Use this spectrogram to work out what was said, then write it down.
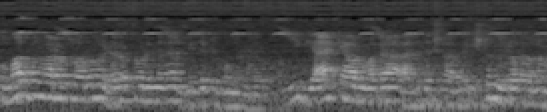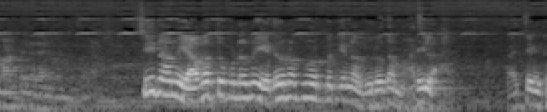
ಕುಮಾರ್ ಬಂಗಾರಪ್ಪನವರು ಯಡಿಯೂರಪ್ಪನವರಿಂದನೇ ಬಿಜೆಪಿ ಬಂದಿದ್ದರು ಈಗ ಯಾಕೆ ಅವ್ರ ಮಗ ರಾಜ್ಯಾಧ್ಯಕ್ಷರಾದ್ರೆ ಇಷ್ಟೊಂದು ವಿರೋಧವನ್ನು ಮಾಡ್ತಿದ್ದಾರೆ ಸಿ, ನಾನು ಯಾವತ್ತೂ ಕೂಡ ಯಡಿಯೂರಪ್ಪನವ್ರ ಬಗ್ಗೆ ನಾವು ವಿರೋಧ ಮಾಡಿಲ್ಲ. ಐ ಥಿಂಕ್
